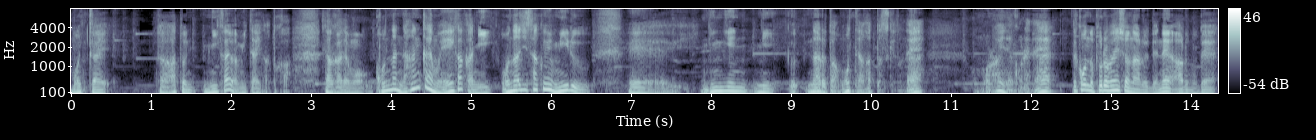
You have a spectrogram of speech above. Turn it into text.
もう一回、あと2回は見たいなとか。なんかでも、こんな何回も映画館に同じ作品を見る、えー、人間になるとは思ってなかったですけどね。おもろいね、これね。で、今度プロフェッショナルでね、あるので、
